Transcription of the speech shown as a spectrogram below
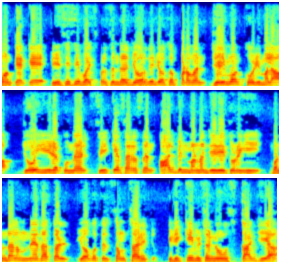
Mon K K D C C vice president George Joseph Padavan Jaimon Kozhimala Joy Ezhakkunnel C K Sarasan Alvin Mannancheri തുടങ്ങി മണ്ഡലം നേതാക്കൾ യോഗത്തിൽ സംസാരിച്ചു. Idukki vision news Kanchiyar.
